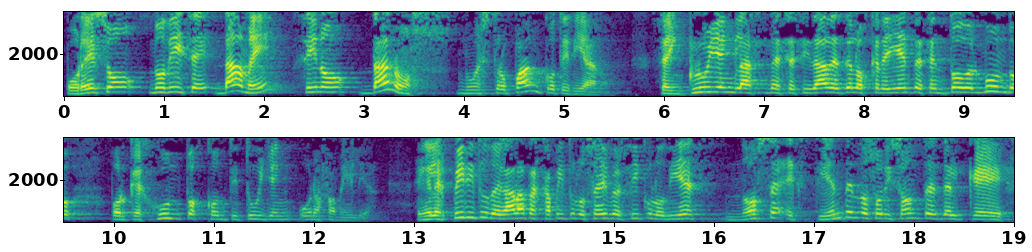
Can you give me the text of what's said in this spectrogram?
Por eso no dice dame, sino danos nuestro pan cotidiano. Se incluyen las necesidades de los creyentes en todo el mundo porque juntos constituyen una familia. En el espíritu de Gálatas capítulo 6 versículo 10 no se extienden los horizontes del que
